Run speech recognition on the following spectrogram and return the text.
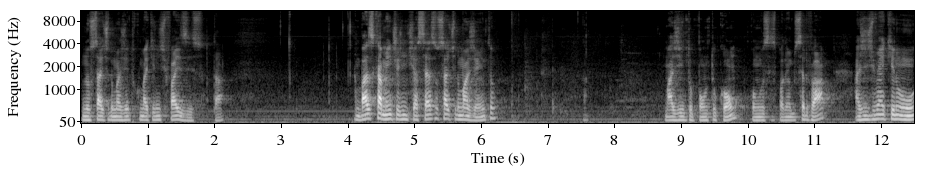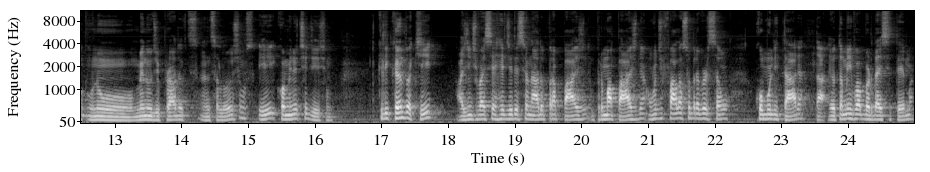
no site do Magento como é que a gente faz isso, tá? Basicamente, a gente acessa o site do Magento, magento.com, como vocês podem observar. A gente vem aqui no, no menu de Products and Solutions e Community Edition. Clicando aqui, a gente vai ser redirecionado para uma página onde fala sobre a versão comunitária. Tá? Eu também vou abordar esse tema,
